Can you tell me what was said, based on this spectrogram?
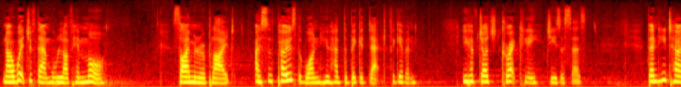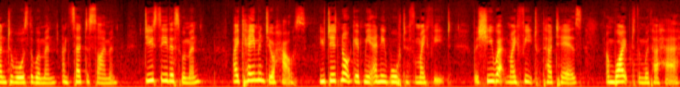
Now, which of them will love him more? Simon replied, I suppose the one who had the bigger debt forgiven. You have judged correctly, Jesus says. Then he turned towards the woman and said to Simon, Do you see this woman? I came into your house. You did not give me any water for my feet, but she wet my feet with her tears and wiped them with her hair.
